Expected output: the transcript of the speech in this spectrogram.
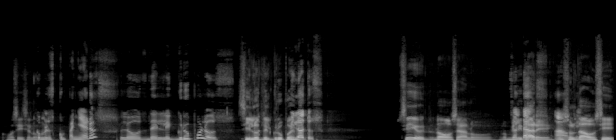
¿cómo se dice? Los, Como los compañeros, los del grupo, los Sí, los del grupo en- pilotos. Sí, no, o sea, los, militares, Ah, los ok. soldados, sí.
